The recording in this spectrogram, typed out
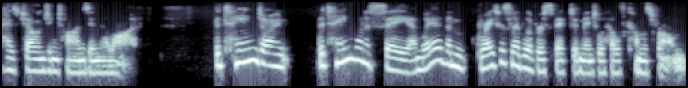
has challenging times in their life. The team don't the team want to see and where the greatest level of respect of mental health comes from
